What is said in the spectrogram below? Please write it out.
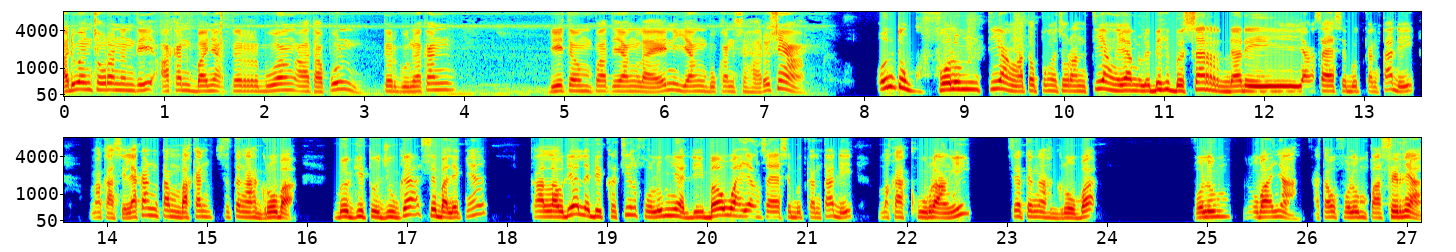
aduan coran nanti akan banyak terbuang ataupun tergunakan di tempat yang lain yang bukan seharusnya. Untuk volume tiang atau pengecoran tiang yang lebih besar dari yang saya sebutkan tadi, maka silakan tambahkan setengah gerobak. Begitu juga sebaliknya, kalau dia lebih kecil volumenya di bawah yang saya sebutkan tadi, maka kurangi setengah gerobak volume gerobaknya atau volume pasirnya.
